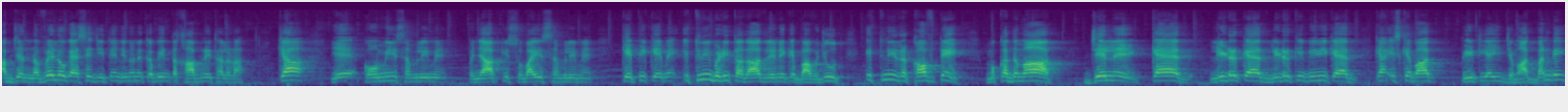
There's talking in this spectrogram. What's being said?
अब जो नब्बे लोग ऐसे जीते हैं जिन्होंने कभी इंतखाब नहीं था लड़ा। क्या ये कौमी असम्बली में, पंजाब की सूबाई असम्बली में के पी के में इतनी बड़ी तादाद लेने के बावजूद इतनी रुकावटें, मुकदमात, जेलें, कैद, लीडर कैद, लीडर की बीवी कैद, क्या इसके बाद पी टी आई जमात बन गई?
